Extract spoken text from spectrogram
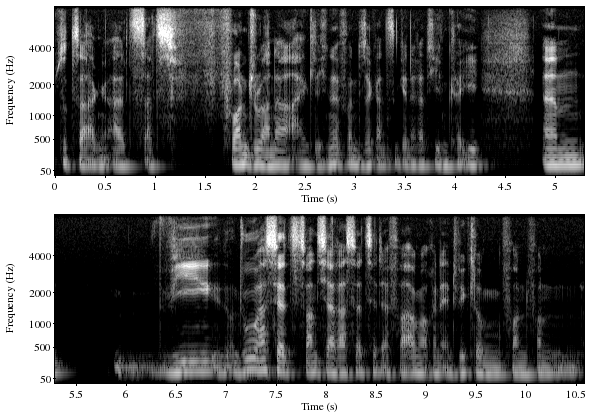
sozusagen als, als Frontrunner eigentlich ne, von dieser ganzen generativen KI. Ähm, wie, und du hast jetzt 20 Jahre hast erzählt, Erfahrung auch in der Entwicklung von, von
